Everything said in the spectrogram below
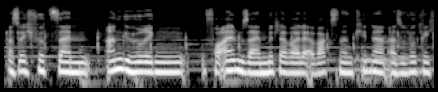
Also ich würde seinen Angehörigen, vor allem seinen mittlerweile erwachsenen Kindern, also wirklich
